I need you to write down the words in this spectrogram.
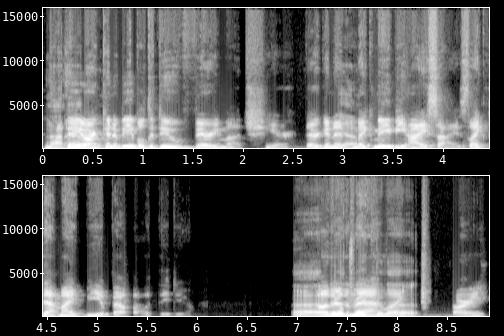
they happening. aren't going to be able to do very much here. They're going to yeah. like maybe eye size. Like that might be about what they do. Uh, Other than Dracula, that, like, sorry.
